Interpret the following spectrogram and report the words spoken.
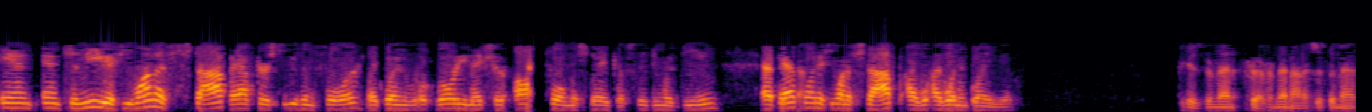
And and to me, if you want to stop after season four, like when Rory makes her awful mistake of sleeping with Dean, at that Yeah. point, if you want to stop, I, w- I wouldn't blame you. Because from then from then on, it's just a mess.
